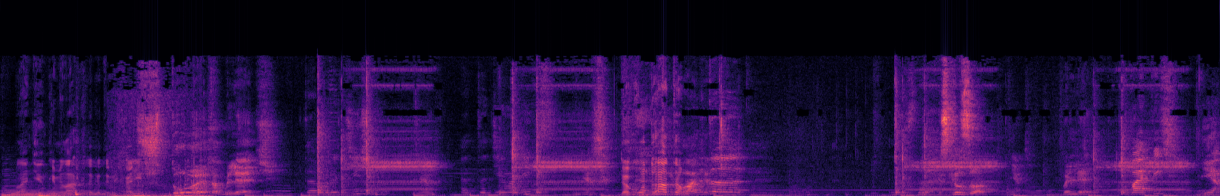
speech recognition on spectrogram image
Блондинка Милашка, так это Михалин. Что это, блядь? Это братишка. Нет. Это Дима Икс. Нет. Да куда там? Это... Не знаю. Скиллзор. Нет. Блядь. Папич? Нет.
